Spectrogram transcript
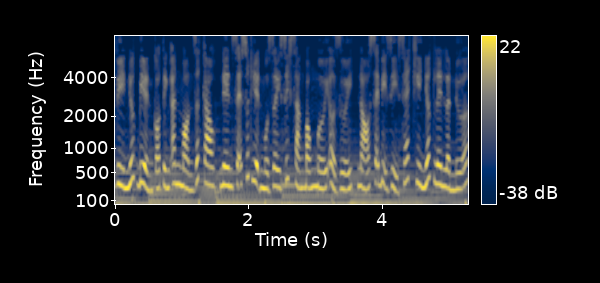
Vì nước biển có tính ăn mòn rất cao nên sẽ xuất hiện một dây xích sáng bóng mới ở dưới, nó sẽ bị dỉ xét khi nhấc lên lần nữa.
